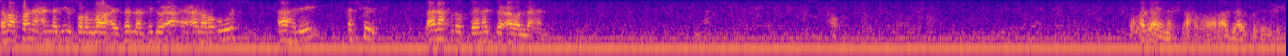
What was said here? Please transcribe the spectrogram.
كما صنع النبي صلى الله عليه وسلم في دعاء على رؤوس أهل الشرك. لا نخلط بين الدعاء واللعن والله دائما نشرحها راجع الكتب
